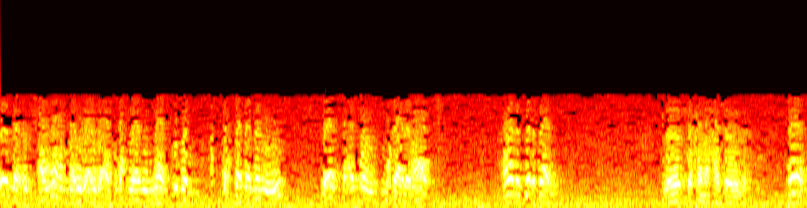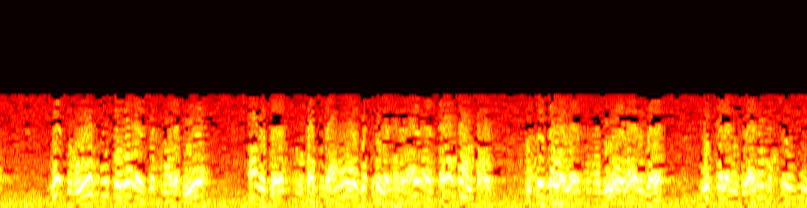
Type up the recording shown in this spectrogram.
إلا اللهم اذا إذا أصبح يعني الناس كذا تحت بنيه لا يستحقون المكالمات هذا شيء ثاني. لا إيه يدرس يقول والله يا شيخنا ربيع درست مكان فلاني وجدت إلى هذا لا تنصحه يقول لا يا شيخنا ربيع ولا درست والكلام الفلاني مخطئ فيه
